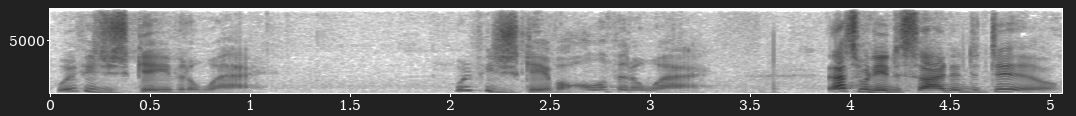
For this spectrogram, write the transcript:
what if he just gave it away? What if he just gave all of it away? That's what he decided to do.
